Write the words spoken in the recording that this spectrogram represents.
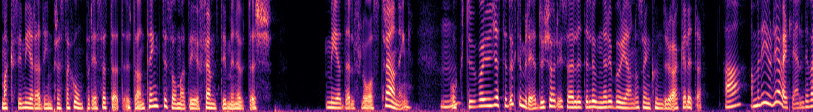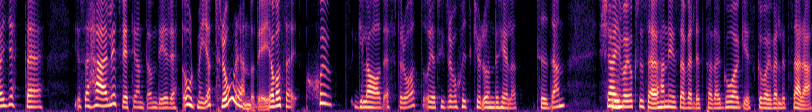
maximera din prestation på det sättet utan tänk dig som att det är 50 minuters medelflåsträning. Mm. Och du var ju jätteduktig med det. Du körde ju så lite lugnare i början och sen kunde du öka lite. Ja, ja men det gjorde jag verkligen. Det var jätte... Så härligt vet jag inte om det är rätt ord, men jag tror ändå det. Jag var så sjukt glad efteråt och jag tyckte det var skitkul under hela tiden. Shai mm. var ju också så här, han är ju så väldigt pedagogisk och var ju väldigt så här,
